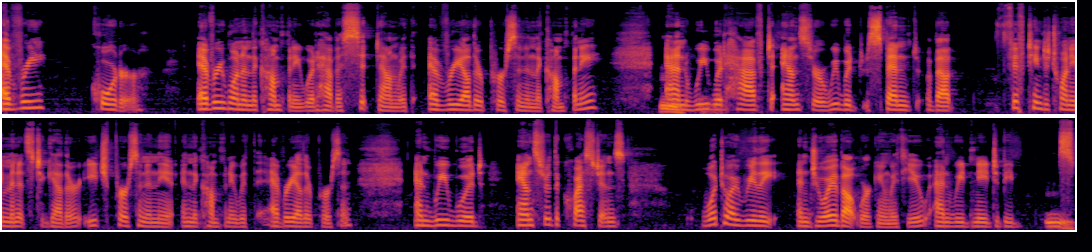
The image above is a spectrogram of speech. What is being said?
every quarter, everyone in the company would have a sit down with every other person in the company. mm, And we would have to answer, we would spend about 15 to 20 minutes together, each person in the in the company with every other person, and we would answer the questions what do I really enjoy about working with you? And we'd need to be mm. s-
